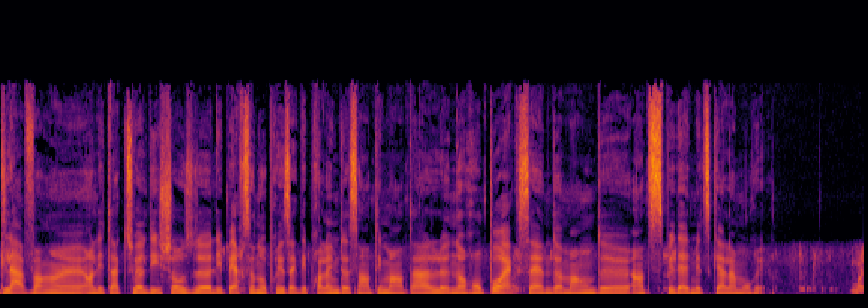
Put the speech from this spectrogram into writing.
de l'avant euh, en l'état actuel des choses. Là, les personnes aux prises avec des problèmes de santé mentale n'auront pas accès à une demande anticipée d'aide médicale à mourir. Oui.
